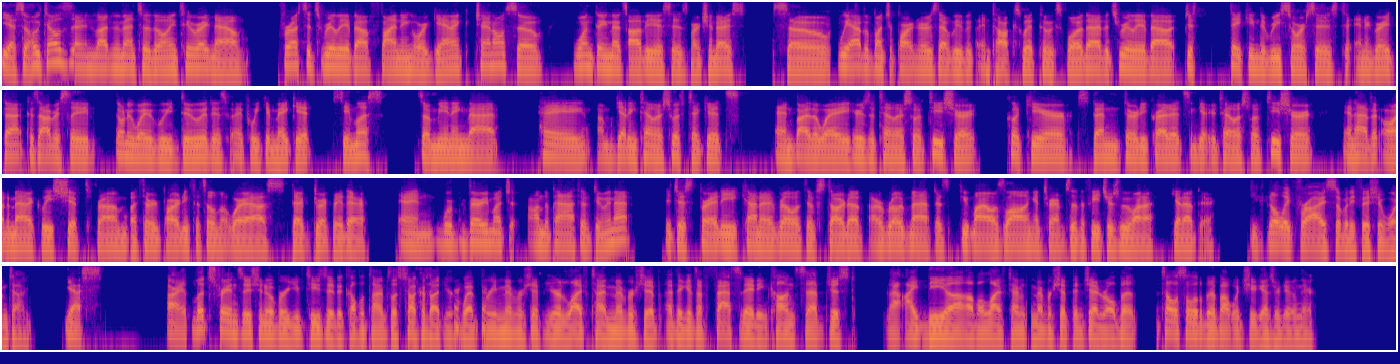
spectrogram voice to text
Yeah. So hotels and live events are the only two right now. For us, it's really about finding organic channels. So one thing that's obvious is merchandise. So we have a bunch of partners that we've been in talks with to explore that. It's really about just taking the resources to integrate that because obviously the only way we do it is if we can make it seamless so, meaning that, hey, I'm getting Taylor Swift tickets. And by the way, here's a Taylor Swift t shirt. Click here, spend 30 credits and get your Taylor Swift t shirt and have it automatically shipped from a third party fulfillment warehouse directly there. And we're very much on the path of doing that. It just for any kind of relative startup, our roadmap is a few miles long in terms of the features we want to get out there. You can only fry so many fish at one time. Yes. All right, let's transition over. You've teased it a couple times. Let's talk about your Web3 membership, your lifetime membership. I think it's a fascinating concept, just the idea of a lifetime membership in general. But tell us a little bit about what you guys are doing there.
